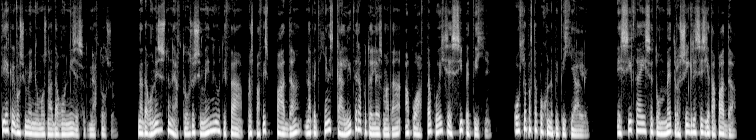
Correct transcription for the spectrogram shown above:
Τι ακριβώς σημαίνει όμως να ανταγωνίζεσαι τον εαυτό σου; Να ανταγωνίζεσαι τον εαυτό σου σημαίνει ότι θα προσπαθείς πάντα να πετυχαίνεις καλύτερα αποτελέσματα από αυτά που έχεις εσύ πετύχει, όχι από αυτά που έχουν πετύχει άλλοι. Εσύ θα είσαι το μέτρο σύγκρισης για τα πάντα.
